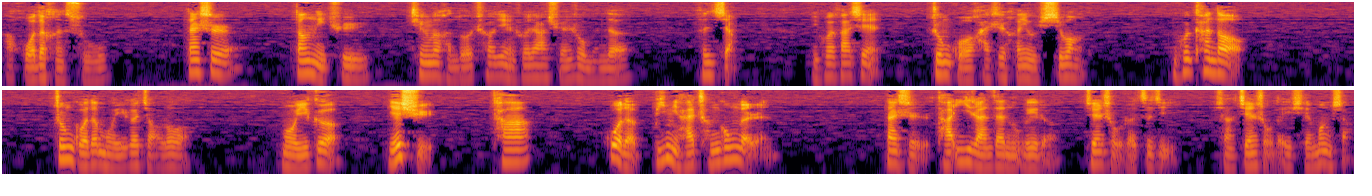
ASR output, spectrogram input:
啊，活得很俗。但是，当你去听了很多超级演说家选手们的分享，你会发现中国还是很有希望的。你会看到中国的某一个角落，某一个，也许他。过得比你还成功的人，但是他依然在努力着，坚守着自己想坚守的一些梦想。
